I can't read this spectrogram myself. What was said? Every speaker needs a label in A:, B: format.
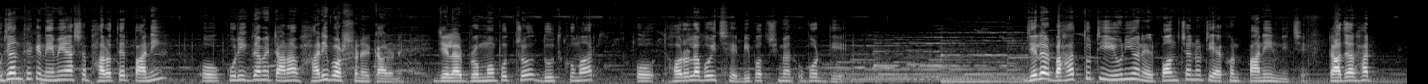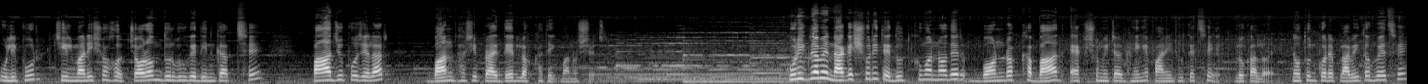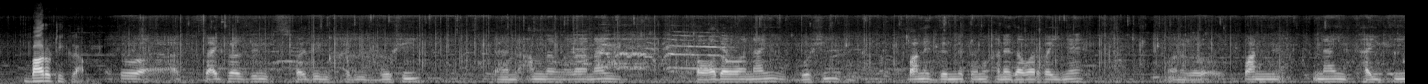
A: উজান থেকে নেমে আসা ভারতের পানি ও কুড়িগ্রামে টানা ভারী বর্ষণের কারণে জেলার ব্রহ্মপুত্র, দুধকুমার ও ধরলা বইছে বিপদসীমার উপর দিয়ে। জেলার বাহাত্তরটি ইউনিয়নের পঞ্চান্নটি এখন পানির নিচে। রাজারহাট, উলিপুর চিলমারি সহ চরম দুর্ভোগে দিন কাটছে পাঁচ উপজেলার বানভাসী প্রায় দেড় লক্ষাধিক মানুষের। কুড়িগ্রামের নাগেশ্বরীতে দুধকুমার নদের বনরক্ষা বাঁধ একশো মিটার ভেঙে পানি ঢুকেছে লোকালয়ে। নতুন করে প্লাবিত হয়েছে বারোটি গ্রাম।
B: তো চার পাঁচ দিন, ছয় দিন খালি বসি। এখন আন্দামারা নাই, খাওয়া দাওয়া নাই, বসি। পানির জন্য কোনোখানে যাওয়ার পাই না মনে করো, পানি নাই, খাইছি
